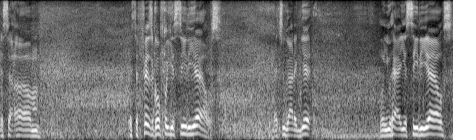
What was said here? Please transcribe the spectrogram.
it's a um, it's a physical for your CDLs that you got to get when you have your CDLs.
